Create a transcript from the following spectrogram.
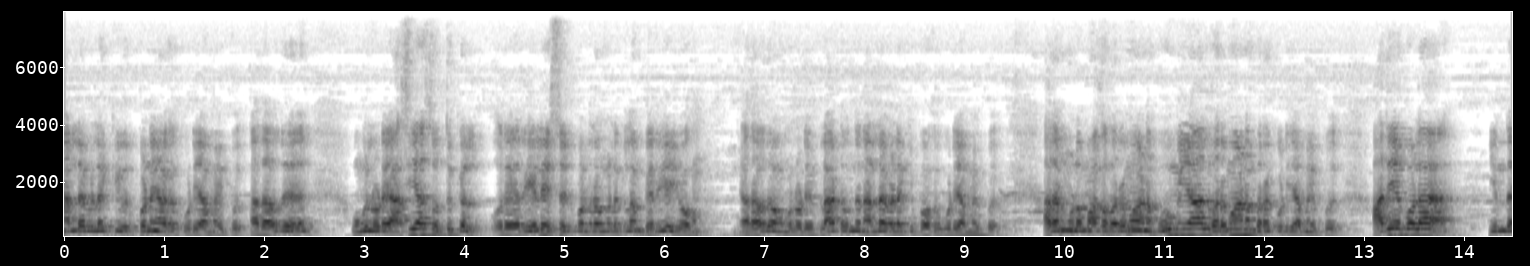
நல்ல விலைக்கு விற்பனையாகக்கூடிய அமைப்பு. அதாவது உங்களுடைய அசையா சொத்துக்கள் ஒரு ரியல் எஸ்டேட் பண்ணுறவங்களுக்கெல்லாம் பெரிய யோகம். அதாவது அவங்களுடைய பிளாட் வந்து நல்ல விலைக்கு போகக்கூடிய அமைப்பு. அதன் மூலமாக வருமானம் பூமியால் வருமானம் பெறக்கூடிய அமைப்பு. அதே போல் இந்த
